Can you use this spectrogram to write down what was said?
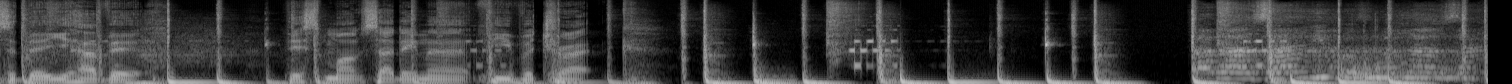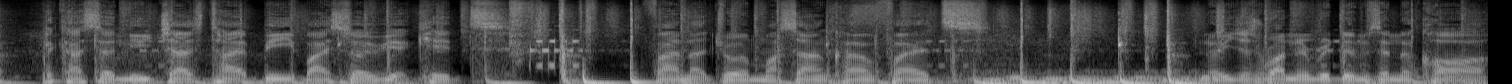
So there you have it. This month's Saturday Night Fever track. Picasso new jazz type beat by Soviet Kids. Find that during my SoundCloud fights. You know, you're just running rhythms in the car.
